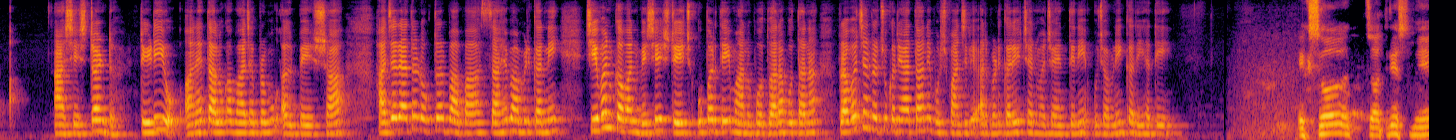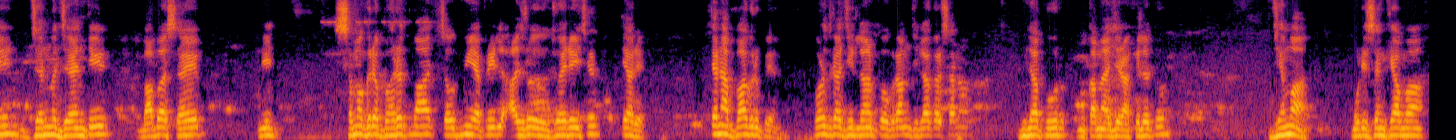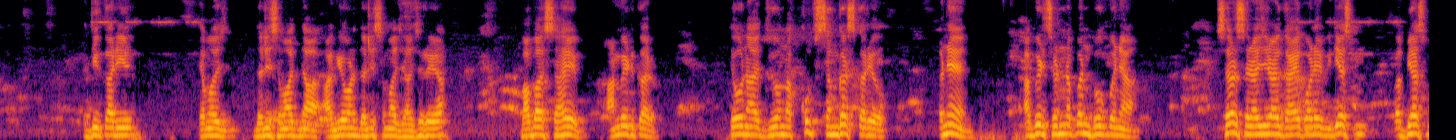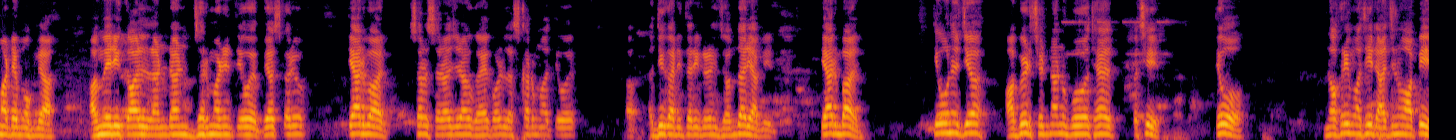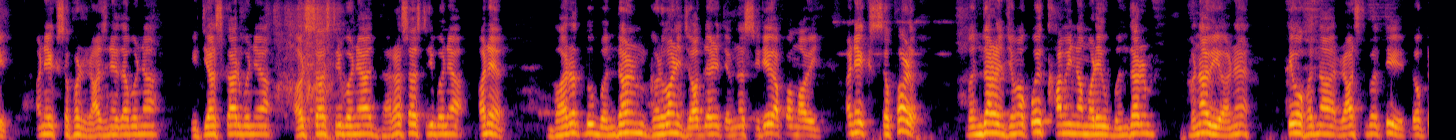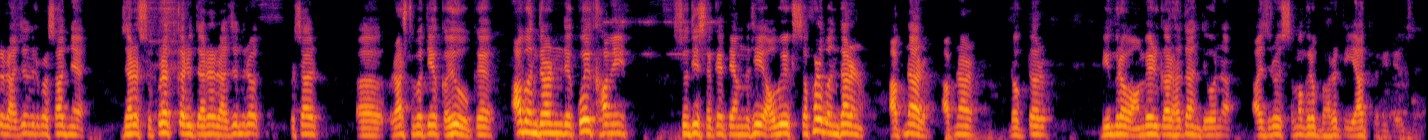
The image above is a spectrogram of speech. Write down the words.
આસિસ્ટન્ટ ટીડીઓ અને તાલુકા ભાજપ પ્રમુખ અલ્પેશ શાહ હાજર રહ્યા હતા ડોક્ટર બાબા સાહેબ આંબેડકરની જીવન કવન વિશે સ્ટેજ ઉપર તે મહાનુભાવ દ્વારા પોતાના પ્રવચન રજૂ કર્યા હતા અને પુષ્પાંજલિ અર્પણ કરી જન્મ જયંતિની ઉજવણી કરી હતી. એકસો ચોત્રીસ મે જન્મ જયંતિ બાબા સાહેબની સમગ્ર ભારતમાં ચૌદમી એપ્રિલ આજરોજ ઉજવાઈ રહી છે. ત્યારે તેના ભાગરૂપે વડોદરા જિલ્લાનો પ્રોગ્રામ જિલ્લા કક્ષાનો ભીલાપુર મુકામે આજે રાખેલ હતો. જેમાં મોટી સંખ્યામાં અધિકારી તેમજ દલિત સમાજના આગેવાન દલિત સમાજ હાજર રહ્યા. બાબા સાહેબ આંબેડકર તેઓના જીવનમાં ખૂબ સંઘર્ષ કર્યો અને આંબેડકરના પણ ભોગ બન્યા. સર સયાજીરાવ ગાયકવાડે વિદેશ અભ્યાસ માટે મોકલ્યા. અમેરિકા, લંડન જર્મની તેઓએ અભ્યાસ કર્યો. ત્યારબાદ સર સયાજીરાવ ગાયકવાડે લશ્કરમાં તેઓએ અધિકારી તરીકેની જવાબદારી આપી. ત્યારબાદ તેઓને જે આભેડછેડના અનુભવો થયા, પછી તેઓ નોકરીમાંથી રાજીનામું આપી અને એક સફળ રાજનેતા બન્યા, ઇતિહાસકાર બન્યા, અર્થશાસ્ત્રી બન્યા, ધારાશાસ્ત્રી બન્યા અને ભારતનું બંધારણ ઘડવાની જવાબદારી તેમના શિરે આપવામાં આવી. અને એક સફળ બંધારણ જેમાં કોઈ ખામી ન મળે એવું બંધારણ બનાવી અને તે વખતના રાષ્ટ્રપતિ ડૉક્ટર રાજેન્દ્ર પ્રસાદને જ્યારે સુપ્રત કર્યું, ત્યારે રાજેન્દ્ર પ્રસાદ રાષ્ટ્રપતિએ કહ્યું કે આ બંધારણને કોઈ ખામી સુધી શકે તેમ નથી. આવું એક સફળ બંધારણ આપનાર આપનાર ડૉક્ટર ભીમરાવ આંબેડકર હતા અને તેઓના આજરોજ સમગ્ર ભારત યાદ કરી રહ્યું છે.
